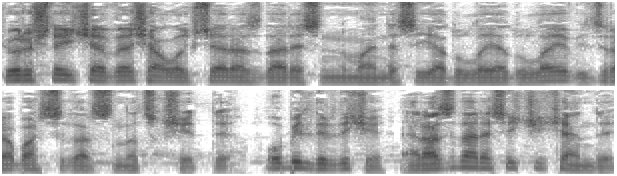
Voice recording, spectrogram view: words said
Görüşdə ilk əvvəl Şağlaküçə ərazi dairəsinin nümayəndəsi Yadulla Yadullayev icra başçısı qarşısında çıxış etdi. O bildirdi ki, ərazi dairəsi iki kəndi,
